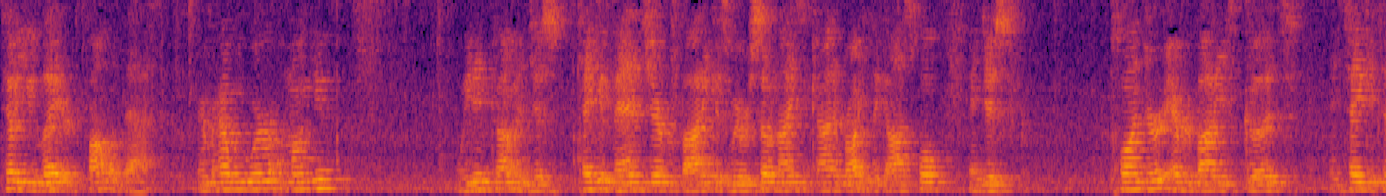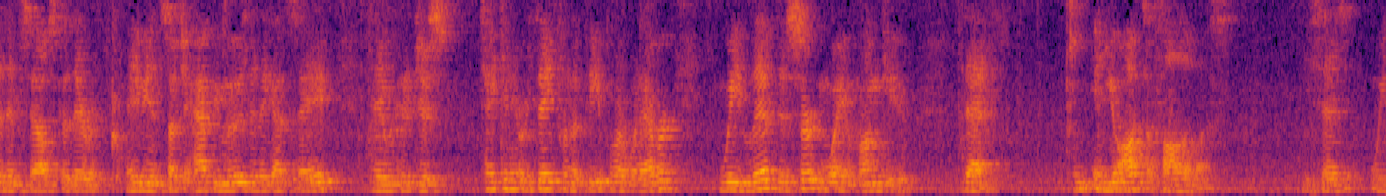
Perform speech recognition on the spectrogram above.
tell you later, follow that. Remember how we were among you? We didn't come and just take advantage of everybody because we were so nice and kind and brought you the gospel and just plunder everybody's goods and take it to themselves because they were maybe in such a happy mood that they got saved. They could have just taken everything from the people or whatever. We lived a certain way among you that, and you ought to follow us. He says, we,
